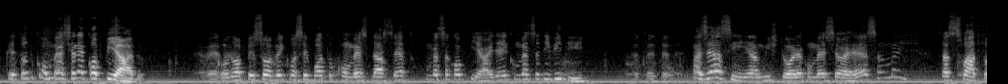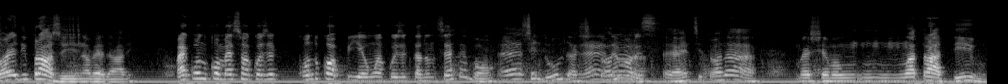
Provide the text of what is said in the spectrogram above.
Porque todo comércio é copiado. É. Quando uma pessoa vê que você bota o comércio e dá certo, começa a copiar. E daí começa a dividir. Eu tô entendendo. Mas é assim, a minha história comercial é essa, mas satisfatória é de prazer, na verdade. Mas quando começa uma coisa, quando copia uma coisa que tá dando certo, é bom. É, sem dúvida. É, torna- né, é, a gente se torna, como é que chama, um, um- um atrativo.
